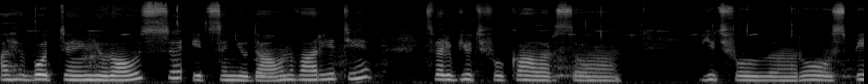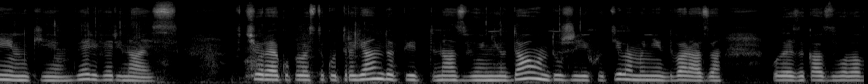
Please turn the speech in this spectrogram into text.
I have bought a new rose. It's a new down variety. It's very beautiful color, so beautiful uh, rose, pinky, very, very nice. Вчора я купила ось таку троянду під назвою New Down. Дуже її хотіла. Мені два рази, коли я заказувала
